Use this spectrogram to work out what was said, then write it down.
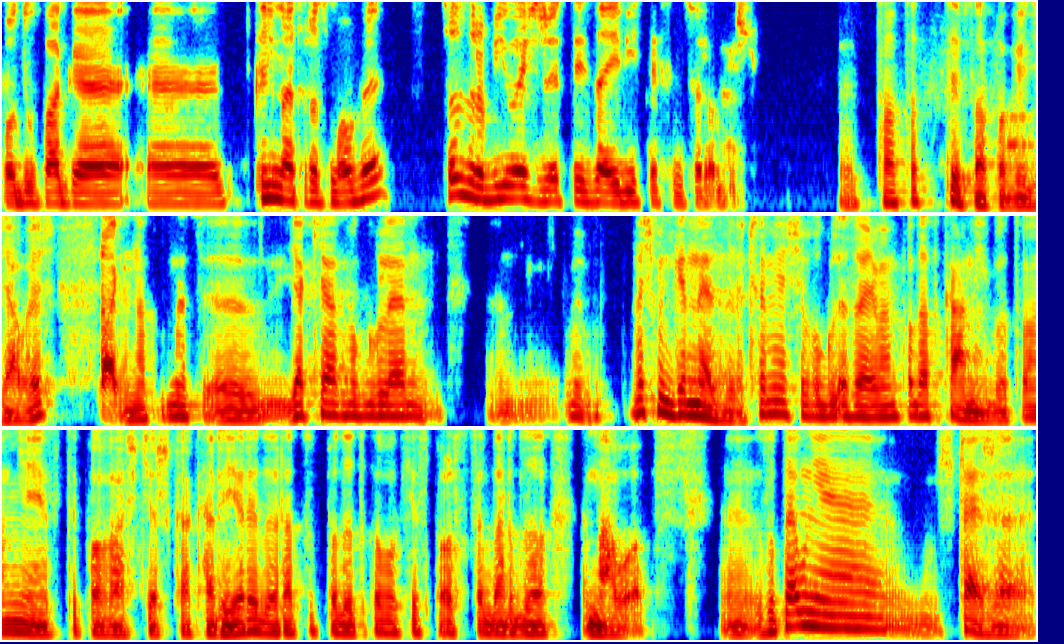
pod uwagę e, klimat rozmowy, co zrobiłeś, że jesteś zajebisty w tym, co robisz? To, to ty to powiedziałeś. Tak. Natomiast y, jak ja w ogóle, y, weźmy genezę, czym ja się w ogóle zająłem podatkami, bo to nie jest typowa ścieżka kariery, doradców podatkowych jest w Polsce bardzo mało. Y, Zupełnie szczerze,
